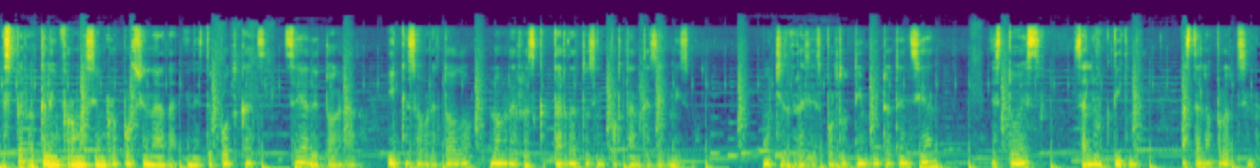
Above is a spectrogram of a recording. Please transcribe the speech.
Espero que la información proporcionada en este podcast sea de tu agrado y que sobre todo logres rescatar datos importantes del mismo. Muchas gracias por tu tiempo y tu atención. Esto es Salud Digna. Hasta la próxima.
